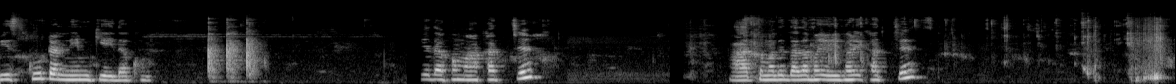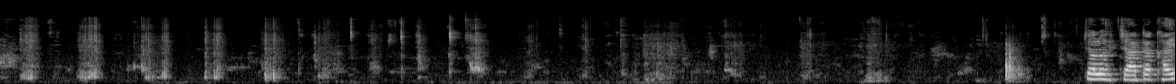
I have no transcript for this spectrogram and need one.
বিস্কুট আর নিমকি, এই দেখো। এই দেখো মা খাচ্ছে। আর তোমাদের দাদা ভাই ওই ঘরে খাচ্ছে। চলো চাটা খাই,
